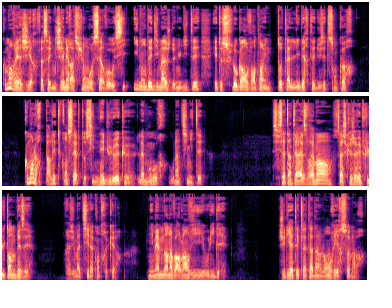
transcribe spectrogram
Comment réagir face à une génération au cerveau aussi inondé d'images de nudité et de slogans vantant une totale liberté d'user de son corps? Comment leur parler de concepts aussi nébuleux que l'amour ou l'intimité? Si ça t'intéresse vraiment, sache que j'avais plus le temps de baiser, résuma-t-il à contre-cœur, ni même d'en avoir l'envie ou l'idée. Juliette éclata d'un long rire sonore.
